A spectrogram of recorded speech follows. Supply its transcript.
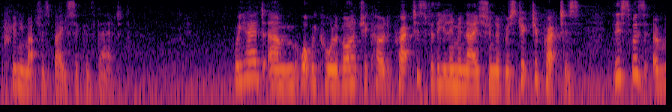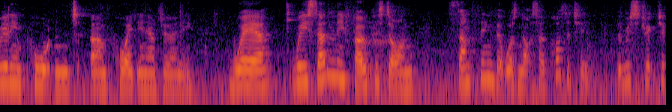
pretty much as basic as that. We had um, what we call a voluntary code of practice for the elimination of restricted practice. This was a really important um, point in our journey where we suddenly focused on something that was not so positive, the restrictive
